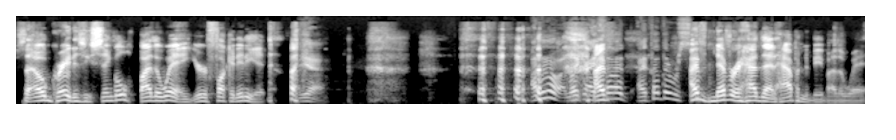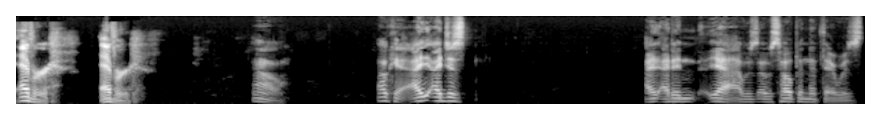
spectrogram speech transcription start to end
So, oh, great. Is he single? By the way, you're a fucking idiot. yeah. I don't know. Like I I've, thought, I thought there was. Some... I've never had that happen to me. By the way, ever, ever. Oh, okay. I, I just, I, I didn't. Yeah, I was, I was hoping that there was,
